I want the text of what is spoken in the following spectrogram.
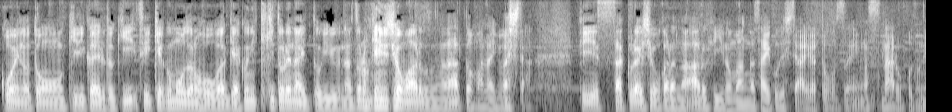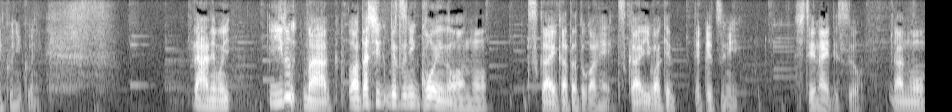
声のトーンを切り替える時接客モードの方が逆に聞き取れないという謎の現象もあるのだなと学びました PS 桜井翔からのアルフィーの漫画最高でした。ありがとうございます。なるほどねくにくに。あでもいるまあ私別に声のあの使い方とかね使い分けって別にしてないですよ。あの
